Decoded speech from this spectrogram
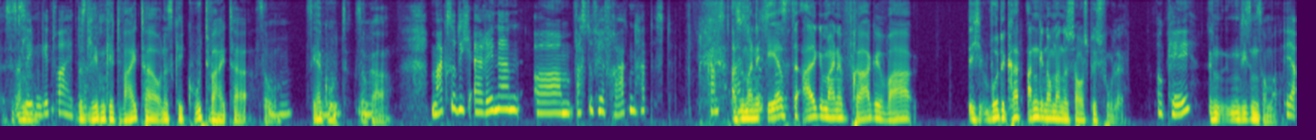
es ist das Leben geht weiter. Das Leben geht weiter und es geht gut weiter. So. Mhm. Sehr mhm. gut sogar. Magst du dich erinnern, ähm, was du für Fragen hattest? Kannst, also meine erste allgemeine Frage war, ich wurde gerade angenommen an der Schauspielschule. Okay. In, in diesem Sommer. Ja.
